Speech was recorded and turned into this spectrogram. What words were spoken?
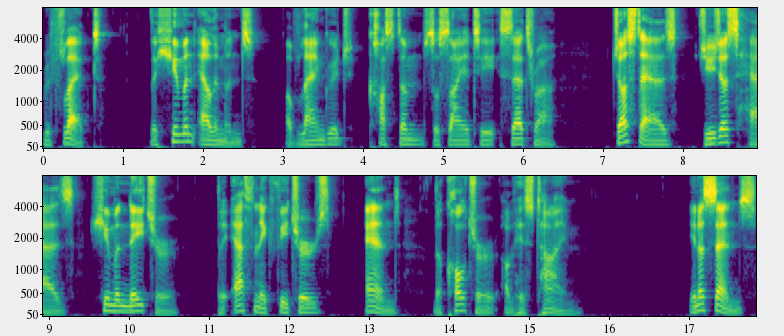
reflect the human element of language, custom, society, etc., just as Jesus has human nature, the ethnic features, and the culture of his time. In a sense,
